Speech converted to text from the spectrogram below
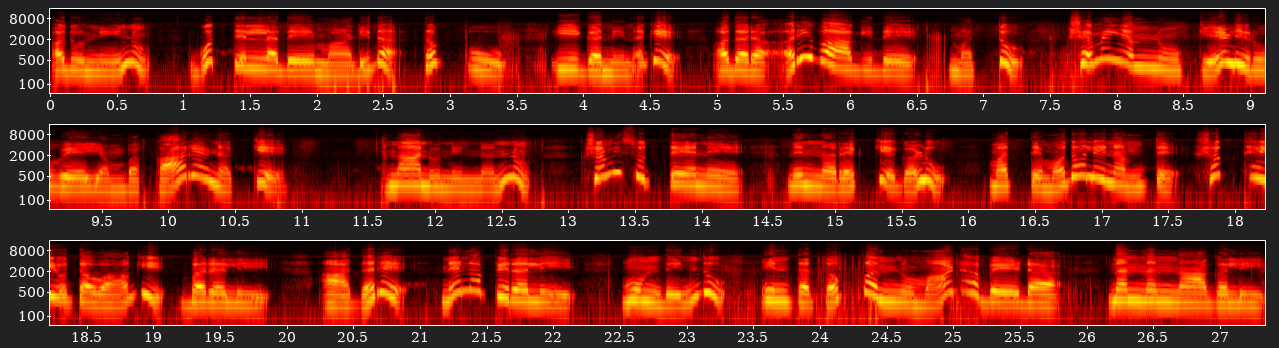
ಅದು ನೀನು ಗೊತ್ತಿಲ್ಲದೆ ಮಾಡಿದ ತಪ್ಪು. ಈಗ ನಿನಗೆ ಅದರ ಅರಿವಾಗಿದೆ ಮತ್ತು ಕ್ಷಮೆಯನ್ನು ಕೇಳಿರುವೆ ಎಂಬ ಕಾರಣಕ್ಕೆ ನಾನು ನಿನ್ನನ್ನು ಕ್ಷಮಿಸುತ್ತೇನೆ. ನಿನ್ನ ರೆಕ್ಕೆಗಳು ಮತ್ತೆ ಮೊದಲಿನಂತೆ ಶಕ್ತಿಯುತವಾಗಿ ಬರಲಿ. ಆದರೆ ನೆನಪಿರಲಿ ಮುಂದೆಂದು ಇಂಥ ತಪ್ಪನ್ನು ಮಾಡಬೇಡ. ನನ್ನನ್ನಾಗಲಿ,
